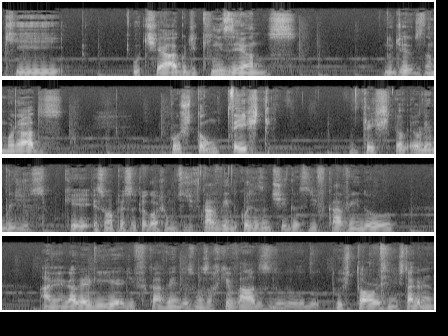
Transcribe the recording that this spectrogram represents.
que o Thiago, de 15 anos, no Dia dos Namorados, postou um texto. Um texto eu, eu lembro disso. Porque eu sou uma pessoa que eu gosto muito de ficar vendo coisas antigas, de ficar vendo a minha galeria, de ficar vendo os meus arquivados do, do, do Stories no Instagram.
